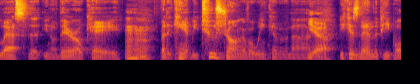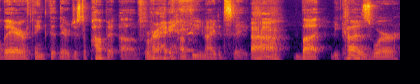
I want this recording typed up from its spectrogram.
U.S. that you know they're okay, but it can't be too strong of a wink and of a nod. Yeah. because then the people there think that they're just a puppet of Right. of the United States. Uh-huh. But because we're,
